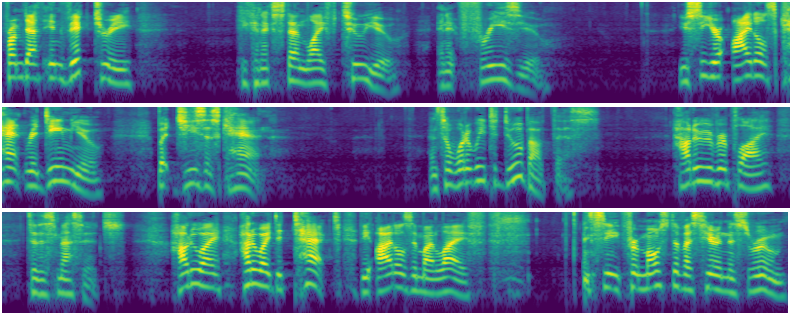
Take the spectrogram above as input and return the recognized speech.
from death in victory, he can extend life to you, and it frees you. You see, your idols can't redeem you, but Jesus can. And so, what are we to do about this? How do we reply to this message? How do I, how do I detect the idols in my life? And see, for most of us here in this room,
